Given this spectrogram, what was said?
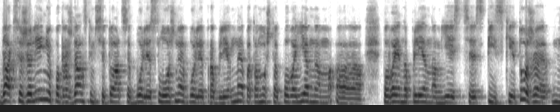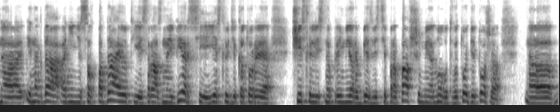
Да, к сожалению, по гражданским ситуация более сложная, более проблемная, потому что по военным, а, по военнопленным есть списки. Тоже а, иногда они не совпадают, есть разные версии. Есть люди, которые числились, например, без вести пропавшими, но вот в итоге тоже а,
